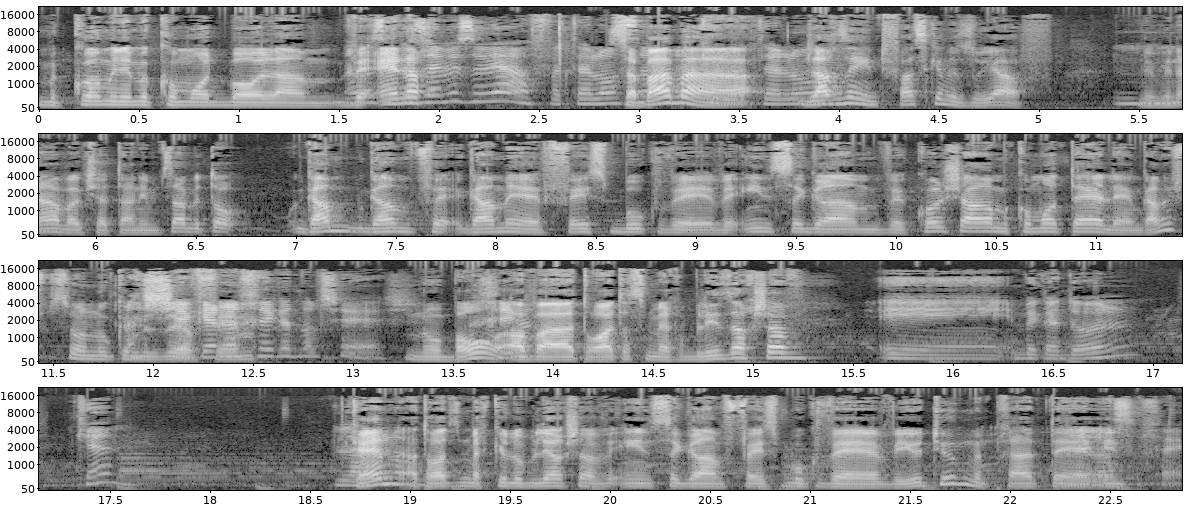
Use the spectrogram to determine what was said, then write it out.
מכל מיני מקומות בעולם, אבל ואין זה לך... כזה מזויף, אתה לא... סבבה, לא- לך זה נתפס כמזויף. מבינה? אבל כשאתה נמצא בתור... גם, גם, פ- גם אה, פייסבוק ו- ואינסטגרם וכל שאר המקומות האלה, הם גם יתפסו לנו השקר כמזויפים. הכי גדול שיש. נו, ברור, אבל. את רואה את עצמך בלי זה עכשיו? אה, בגדול, כן. כן? למה? את רואה את עצמך כאילו בלי עכשיו אינסטגרם, פייסבוק ו- ויוטיוב מבחינת... אה, ללא אינ- ספק.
